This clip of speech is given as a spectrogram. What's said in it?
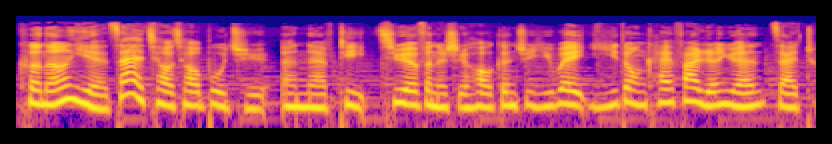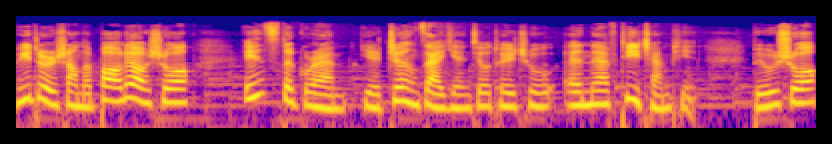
可能也在悄悄布局 NFT。七月份的时候，根据一位移动开发人员在 Twitter 上的爆料说，Instagram 也正在研究推出 NFT 产品，比如说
